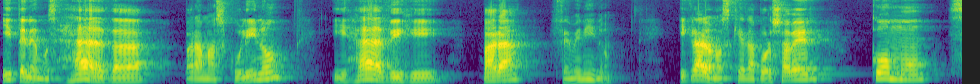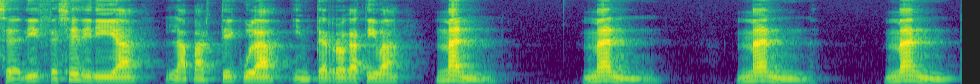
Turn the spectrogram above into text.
y tenemos hada para masculino y hadhihi para femenino. Y claro, nos queda por saber cómo se dice, se diría la partícula interrogativa man. Man. Man. Man.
